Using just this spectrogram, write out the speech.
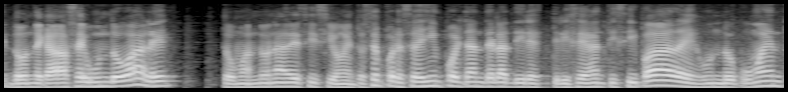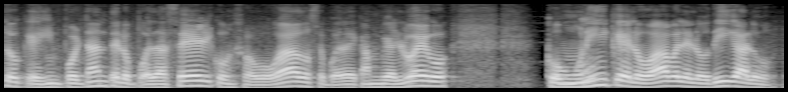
donde cada segundo vale, tomando una decisión. Entonces, por eso es importante las directrices anticipadas, es un documento que es importante, lo puede hacer con su abogado, se puede cambiar luego. Comuníquelo, háblelo, dígalo.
